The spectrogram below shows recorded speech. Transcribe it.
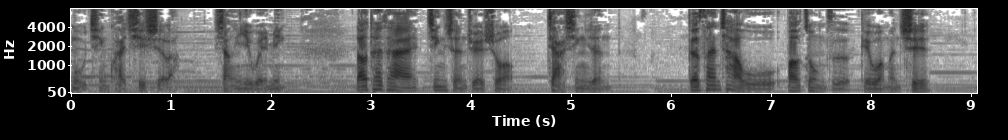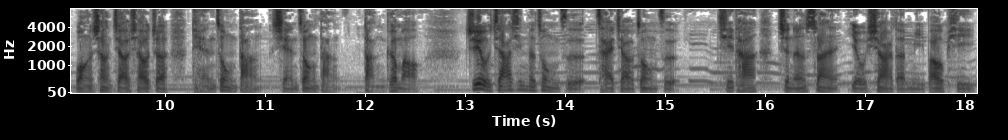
母亲快七十了，相依为命。老太太精神矍铄，嫁新人，隔三差五包粽子给我们吃。网上叫嚣着甜粽党、咸粽党，党个毛！只有夹心的粽子才叫粽子，其他只能算有馅儿的米包皮。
